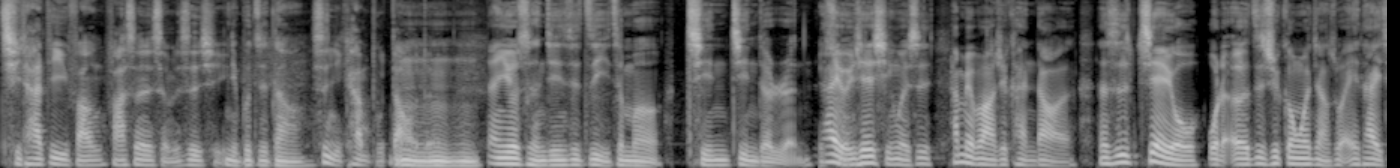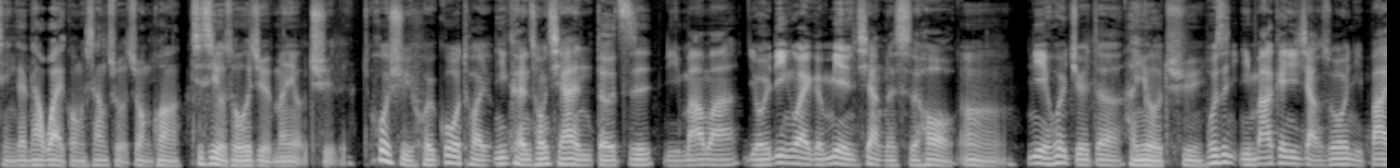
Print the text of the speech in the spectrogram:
其他地方发生了什么事情，你不知道，是你看不到的。嗯嗯。但又曾经是自己这么亲近的人，他有一些行为是他没有办法去看到的，但是借由我的儿子去跟我讲说，哎，他以前跟他外公相处的状况，其实有时候会觉得蛮有趣的。或许回过头，你可能从其他人得知你妈妈有另外一个面相的时候，嗯，你也会觉得很有趣。或是你妈跟你讲说你爸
